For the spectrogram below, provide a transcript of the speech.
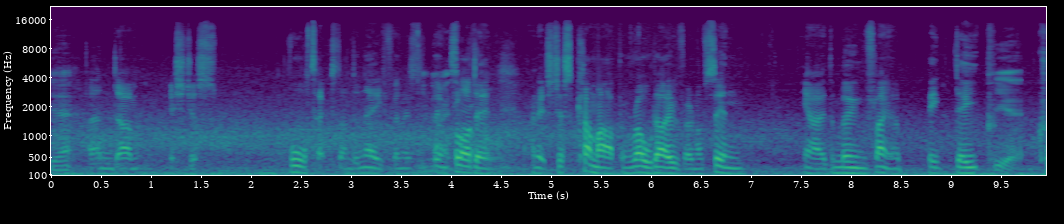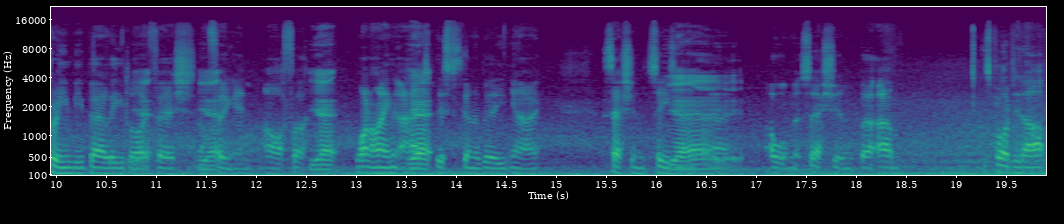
Yeah. and um, it's just vortexed underneath, and it's You been plodding, and it's just come up and rolled over, and I've seen, you know, the moon floating a big, deep, Yeah. creamy bellied like Yeah. fish. And Yeah. I'm thinking, Arthur Yeah. one I ain't had. Yeah. This is going to be, you know, session season, Yeah. uh, ultimate session. But um, it's plodded up.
